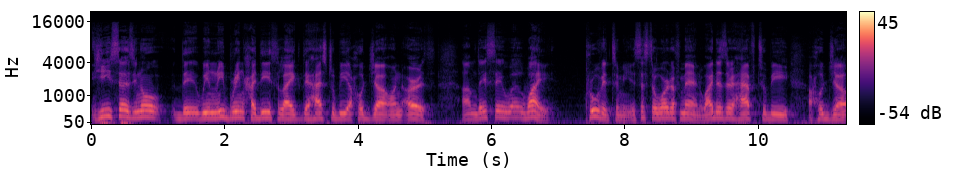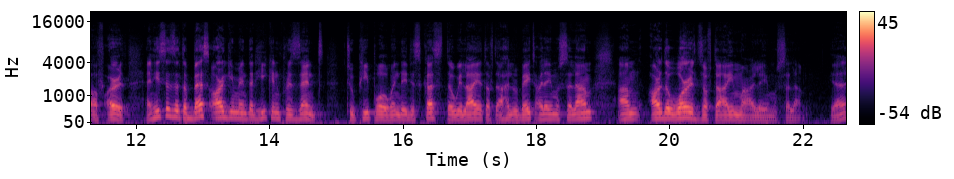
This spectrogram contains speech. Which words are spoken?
he says, you know, they, when we bring hadith like there has to be a hujjah on earth, um, they say, well, why? Prove it to me. It's just a word of man. Why does there have to be a hujjah of earth? And he says that the best argument that he can present to people when they discuss the wilayat of the Ahlul Bayt alayhi um, are the words of the Aimma alayhi. Yeah?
